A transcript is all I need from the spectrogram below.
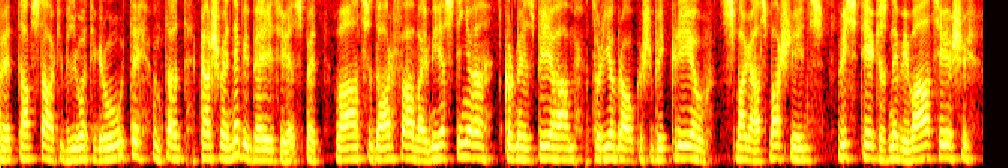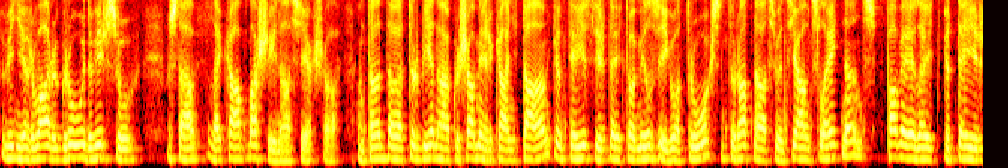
Bet apstākļi bija ļoti grūti, un tad karš vēl nebija beidzies. Bet Vācu dārfā vai miestiņā, kur mēs bijām, tur iebraukuši bija krievu smagās mašīnas Visi tie, kas nebija vācieši, viņi ar varu grūda virsū uz tā, lai kāp mašīnās iekšā. Un tad uh, tur bija ienākuši amerikāņu tanki, un tie izdzirdēja to milzīgo troksni. Tur atnāca viens jauns leitnants, pavēlēja, ka te ir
